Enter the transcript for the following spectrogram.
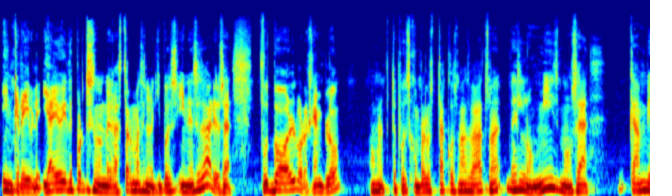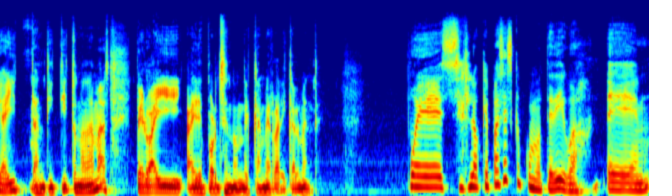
increíble. Y hay deportes en donde gastar más en el equipo es innecesario. O sea, fútbol, por ejemplo, hombre, te puedes comprar los tacos más baratos, es lo mismo. O sea, cambia ahí tantitito nada más. Pero hay, hay deportes en donde cambia radicalmente. Pues lo que pasa es que, como te digo, eh,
